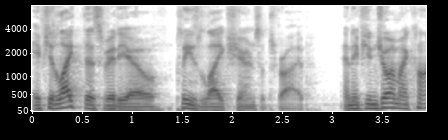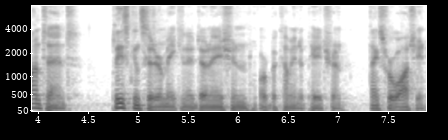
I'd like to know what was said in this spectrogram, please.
If you liked this video, please like, share, and subscribe. And if you enjoy my content, please consider making a donation or becoming a patron. Thanks for watching.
